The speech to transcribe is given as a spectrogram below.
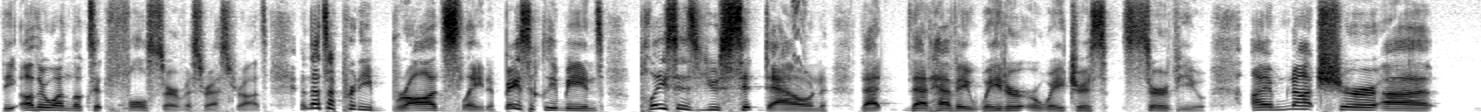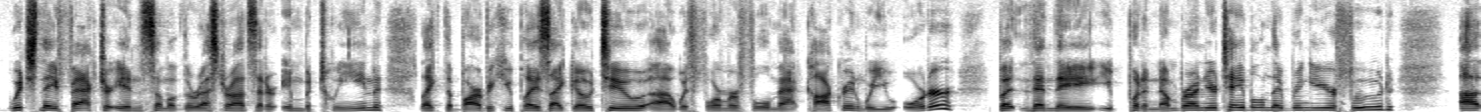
The other one looks at full service restaurants. And that's a pretty broad slate. It basically means places you sit down that that have a waiter or waitress serve you. I am not sure uh, which they factor in some of the restaurants that are in between, like the barbecue place I go to uh, with former fool Matt Cochran, where you order, but then they you put a number on your table and they bring you your food. Uh,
